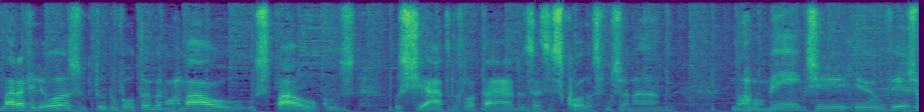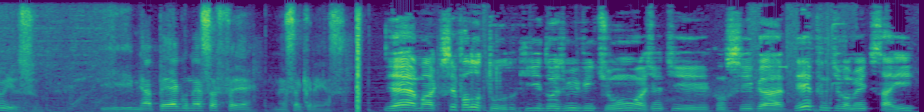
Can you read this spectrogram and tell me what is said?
maravilhoso, tudo voltando ao normal, os palcos, os teatros lotados, as escolas funcionando normalmente. Eu vejo isso. E me apego nessa fé, nessa crença. É, Marcos, você falou tudo, que 2021 a gente consiga definitivamente sair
